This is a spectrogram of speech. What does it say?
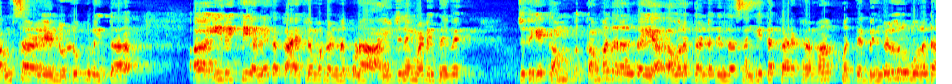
ಕಂಸಾಳೆ ಡೊಳ್ಳು ಕುಣಿತ ಈ ರೀತಿ ಅನೇಕ ಕಾರ್ಯಕ್ರಮಗಳನ್ನ ಕೂಡ ಆಯೋಜನೆ ಮಾಡಿದ್ದೇವೆ. ಜೊತೆಗೆ ಕಂಬ ಕಂಬದ ರಂಗಯ್ಯ ಅವರ ತಂಡದಿಂದ ಸಂಗೀತ ಕಾರ್ಯಕ್ರಮ ಮತ್ತೆ ಬೆಂಗಳೂರು ಮೂಲದ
